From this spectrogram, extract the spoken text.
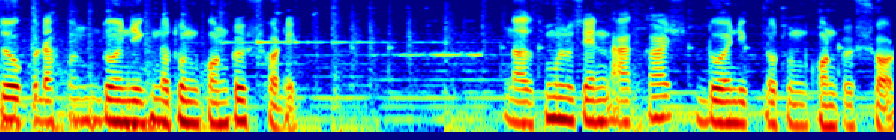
চোখ রাখুন দৈনিক নতুন কণ্ঠস্বরে। নাজমুল হোসেন আকাশ, দৈনিক নতুন কণ্ঠস্বর।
